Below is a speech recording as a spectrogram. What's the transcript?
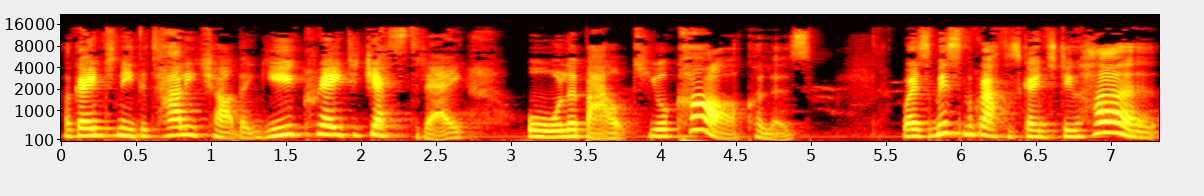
are going to need the tally chart that you created yesterday all about your car colours. Whereas Miss McGrath is going to do her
